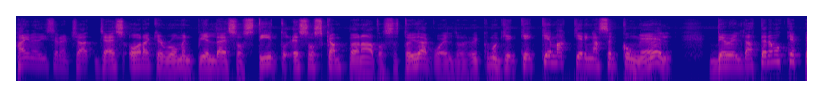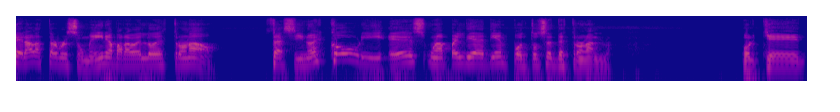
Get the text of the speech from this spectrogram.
Jaime dice en el chat, ya es hora que Roman pierda esos títulos, esos campeonatos. Estoy de acuerdo. Es como, ¿qué, ¿qué, más quieren hacer con él? ¿De verdad tenemos que esperar hasta WrestleMania para verlo destronado? O sea, si no es Cody, es una pérdida de tiempo, entonces destronarlo. Porque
